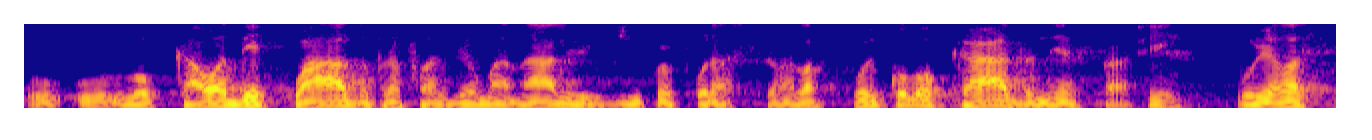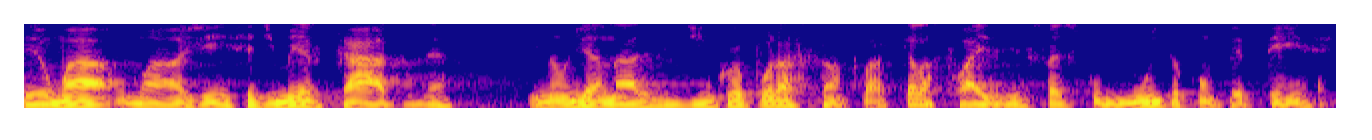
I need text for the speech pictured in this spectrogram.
o, o local adequado para fazer uma análise de incorporação. Ela foi colocada nessa, Sim. por ela ser uma, uma agência de mercado, né? E não de análise de incorporação. Claro que ela faz isso, faz com muita competência,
